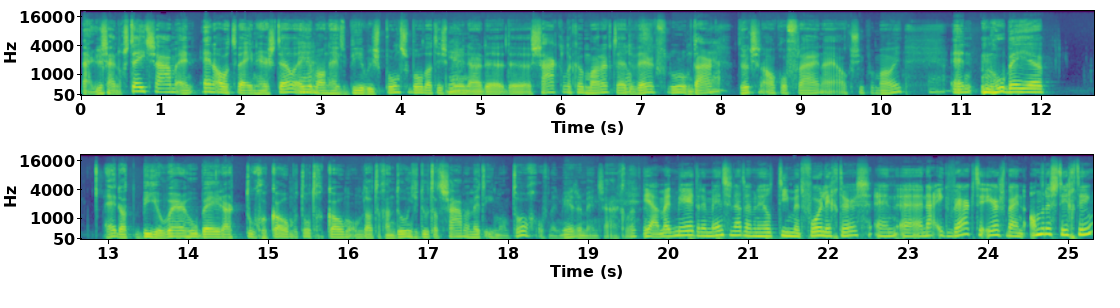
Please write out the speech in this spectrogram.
Nou, jullie zijn nog steeds samen en, en alle twee in herstel. En je man heeft Be Responsible. Dat is meer naar de, de zakelijke markt, hè, de werkvloer. Om daar drugs en alcoholvrij. Nou ja, ook super mooi. En hoe ben je, dat Be Aware, hoe ben je daartoe gekomen, tot gekomen om dat te gaan doen? Je doet dat samen met iemand, toch? Of met meerdere mensen eigenlijk. Ja, met meerdere mensen. inderdaad. We hebben een heel team met voorlichters. En eh, nou, ik werkte eerst bij een andere stichting.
